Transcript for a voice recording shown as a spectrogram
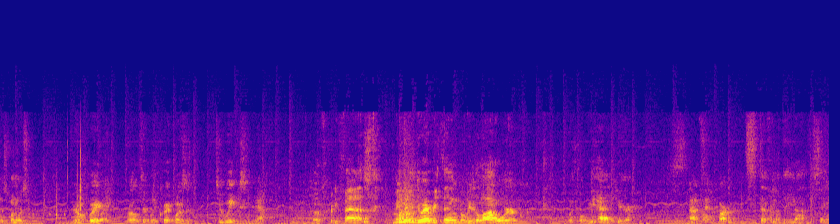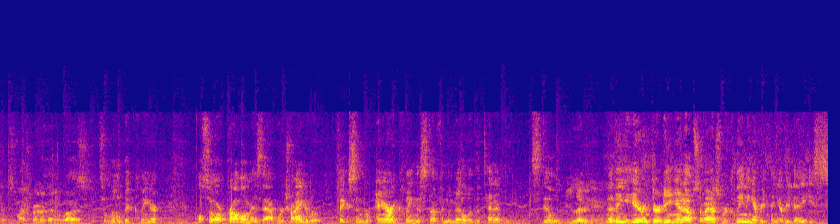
This one was pretty quick, relatively quick. What was it, two weeks? Yeah. So it's pretty fast. I mean, we didn't do everything, but we did a lot of work with what we had here. It's not the same apartment. It's definitely not the same. It's much better than it was. It's a little bit cleaner. Also, our problem is that we're trying to fix and repair and clean the stuff in the middle of the tenant still living in it. living here and dirtying it up. So as we're cleaning everything every day, he's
